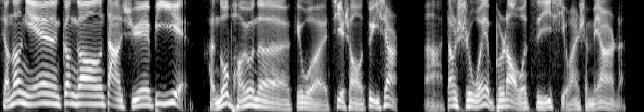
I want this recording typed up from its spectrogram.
想当年刚刚大学毕业，很多朋友呢给我介绍对象啊，当时我也不知道我自己喜欢什么样的，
